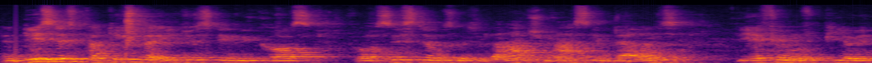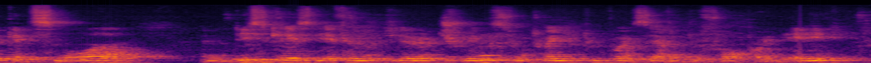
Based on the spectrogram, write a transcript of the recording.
And this is particularly interesting because for systems with large mass imbalance, the Efimov period gets smaller. And in this case, the Efimov period shrinks from 22.7 to 4.8.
